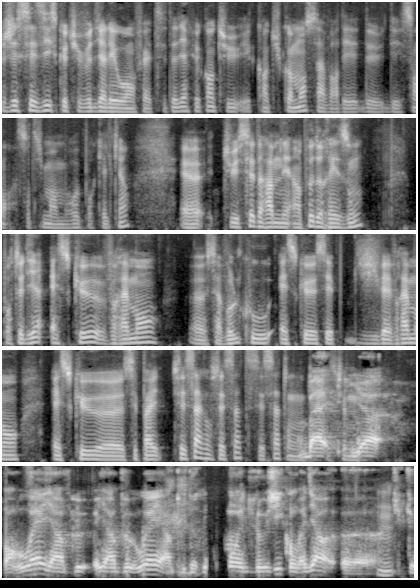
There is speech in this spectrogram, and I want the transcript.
je- j'ai saisi ce que tu veux dire, Léo, en fait. C'est-à-dire que quand tu, quand tu commences à avoir des, des, des sen- sentiments amoureux pour quelqu'un, euh, tu essaies de ramener un peu de raison pour te dire est-ce que vraiment euh, ça vaut le coup Est-ce que c'est j'y vais vraiment? Est-ce que euh, c'est pas c'est ça c'est ça c'est ça ton Bah, y a, ouais, il y a un peu, il y a un peu, ouais, un peu de raison et de logique, on va dire, euh, Mm. quelque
